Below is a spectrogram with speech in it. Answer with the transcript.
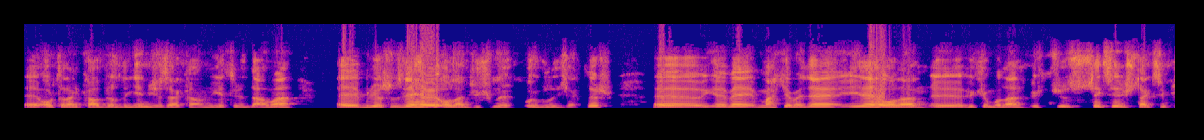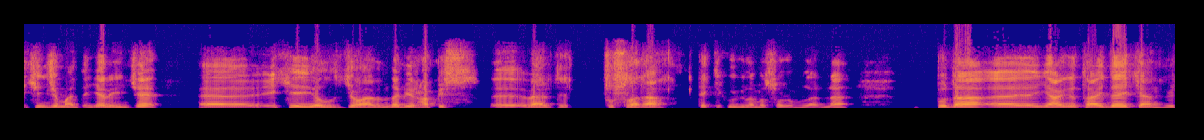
e, ortadan kaldırıldı, yeni ceza kanunu getirildi ama e, biliyorsunuz lehe olan hükmü uygulayacaktır. E, ve mahkemede lehe olan, e, hüküm olan 383 Taksim ikinci madde gereğince e, iki yıl civarında bir hapis e, verdi TUS'lara, teknik uygulama sorumlularına. Bu da e, Yargıtay'dayken,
